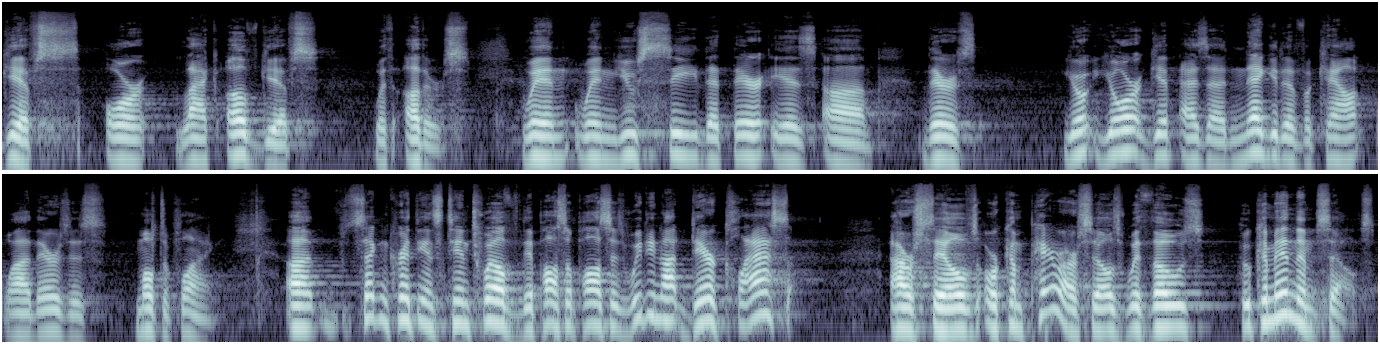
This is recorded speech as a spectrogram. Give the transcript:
gifts or lack of gifts with others. When, when you see that there is uh, there's your, your gift as a negative account while theirs is multiplying. Uh, 2 Corinthians 10 12, the Apostle Paul says, We do not dare class ourselves or compare ourselves with those who commend themselves,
